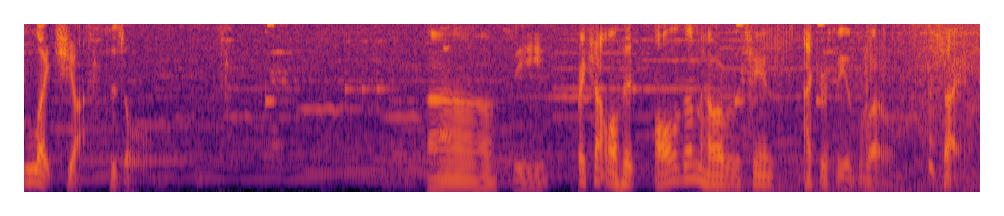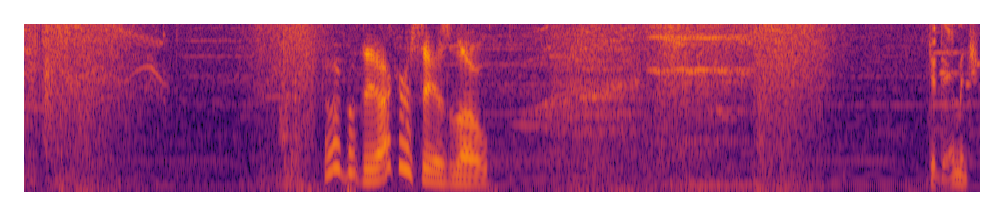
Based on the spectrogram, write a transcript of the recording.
Light shot sizzle. Uh, let's see. Break shot will hit all of them, however the chance accuracy is low. Let's try it. Oh, but the accuracy is low. Good damage.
